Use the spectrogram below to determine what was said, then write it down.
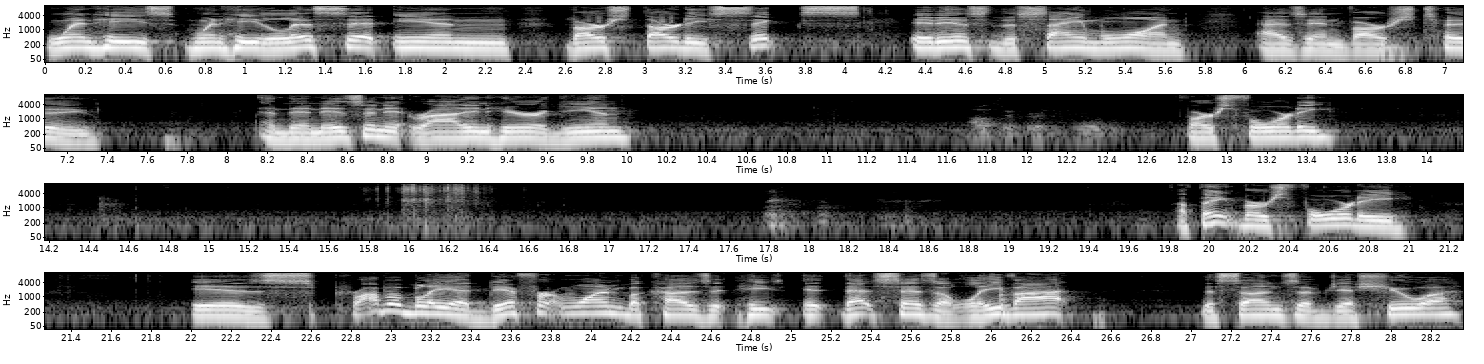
When he's when he lists it in verse thirty six, it is the same one as in verse two, and then isn't it right in here again? Verse 40. I think verse 40 is probably a different one because it, he, it, that says a Levite, the sons of Jeshua,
